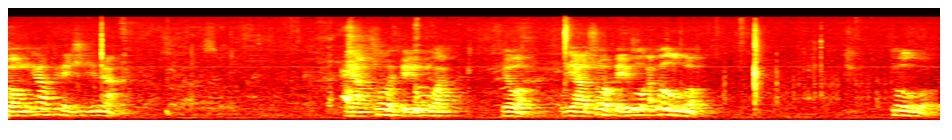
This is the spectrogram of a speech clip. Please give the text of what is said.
上要即个是啥物啊？耶稣的父母啊，对无？有耶稣的父母，啊，佫有无？佫有无？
